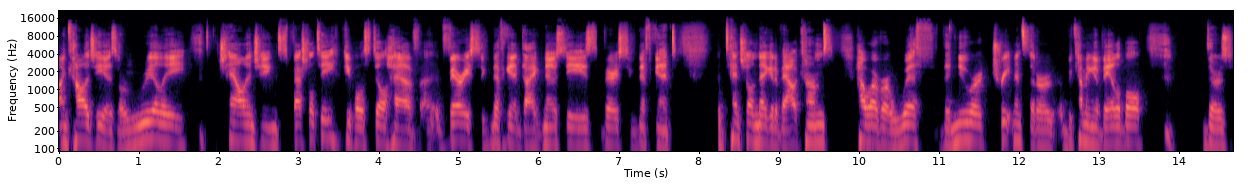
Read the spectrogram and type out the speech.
Oncology is a really challenging specialty. People still have uh, very significant diagnoses, very significant potential negative outcomes. However, with the newer treatments that are becoming available, there's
